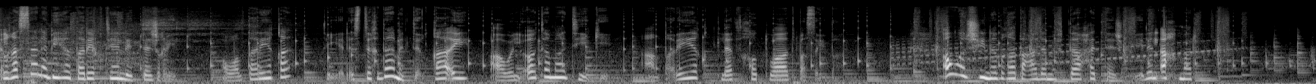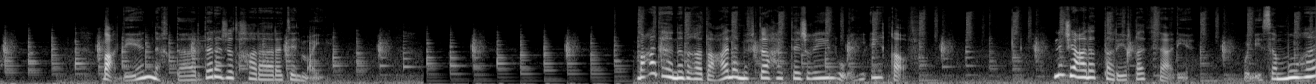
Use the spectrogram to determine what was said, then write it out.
الغسالة بيها طريقتين للتشغيل. أول طريقة هي الاستخدام التلقائي أو الأوتوماتيكي عن طريق ثلاث خطوات بسيطة. أول شي نضغط على مفتاح التشغيل الأحمر. بعدين نختار درجة حرارة المي. بعدها نضغط على مفتاح التشغيل والإيقاف. نجي على الطريقة الثانية واللي يسموها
